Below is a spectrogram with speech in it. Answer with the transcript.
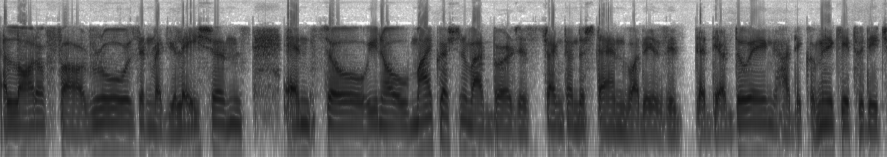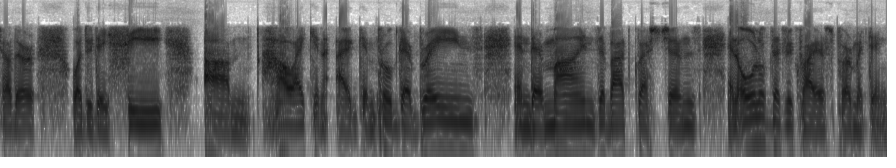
a lot of uh, rules and regulations. And so, you know, my question about birds is trying to understand what is it that they are doing, how they communicate with each other, what do they see, um, how I can I can probe their brains and their minds about questions, and all of that requires permitting.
